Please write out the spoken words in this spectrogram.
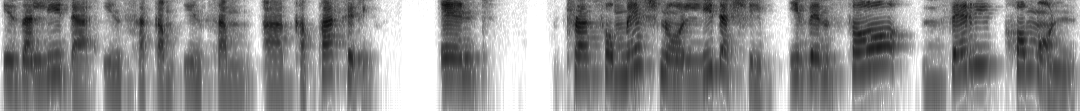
is a leader in, some, in some uh, capacity. And transformational leadership, even though very common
